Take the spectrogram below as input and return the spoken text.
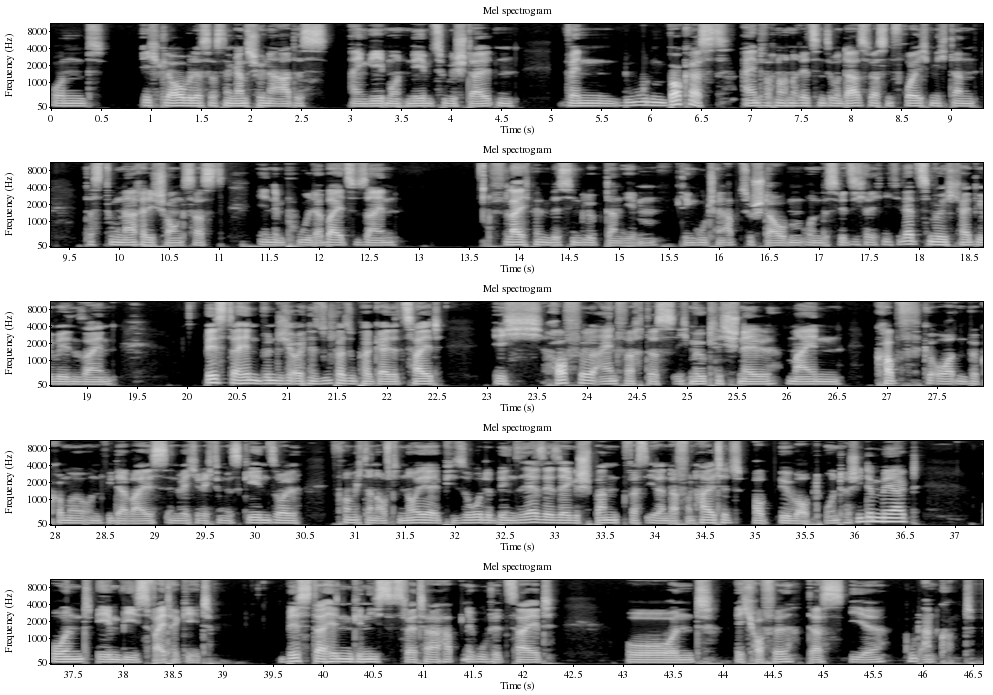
und ich glaube, dass das eine ganz schöne Art ist, ein Geben und Nehmen zu gestalten. Wenn du einen Bock hast, einfach noch eine Rezension dazulassen, freue ich mich dann, dass du nachher die Chance hast, in dem Pool dabei zu sein. Vielleicht mit ein bisschen Glück dann eben den Gutschein abzustauben und es wird sicherlich nicht die letzte Möglichkeit gewesen sein. Bis dahin wünsche ich euch eine super, super geile Zeit. Ich hoffe einfach, dass ich möglichst schnell meinen Kopf geordnet bekomme und wieder weiß, in welche Richtung es gehen soll. Ich freue mich dann auf die neue Episode, bin sehr, sehr, sehr gespannt, was ihr dann davon haltet, ob ihr überhaupt Unterschiede merkt und eben wie es weitergeht. Bis dahin genießt das Wetter, habt eine gute Zeit und ich hoffe, dass ihr gut ankommt.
